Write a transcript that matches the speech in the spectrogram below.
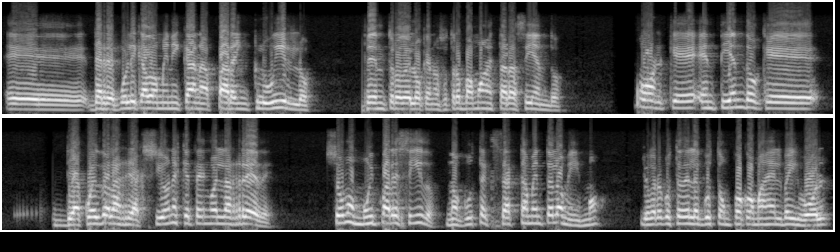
eh, de República Dominicana para incluirlo dentro de lo que nosotros vamos a estar haciendo. Porque entiendo que de acuerdo a las reacciones que tengo en las redes, somos muy parecidos, nos gusta exactamente lo mismo. Yo creo que a ustedes les gusta un poco más el béisbol,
